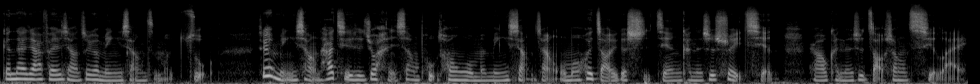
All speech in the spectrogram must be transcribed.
跟大家分享这个冥想怎么做。这个冥想它其实就很像普通我们冥想这样，我们会找一个时间，可能是睡前，然后可能是早上起来，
